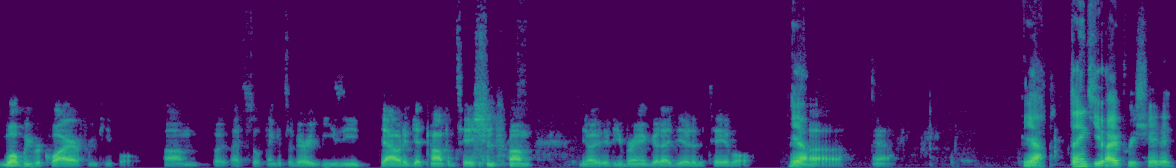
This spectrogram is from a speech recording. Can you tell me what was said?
what we require from people. Um, but I still think it's a very easy DAO to get compensation from you know, if you bring a good idea to the table. Yeah. Uh, yeah. Yeah. Thank you. I appreciate it.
